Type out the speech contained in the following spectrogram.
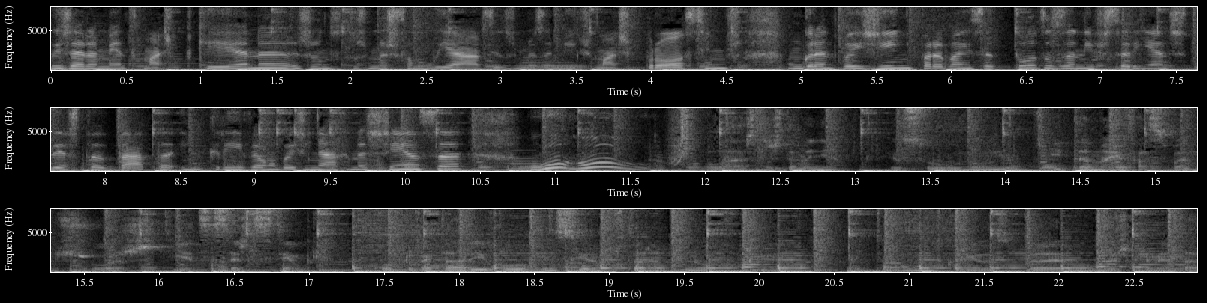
ligeiramente mais pequena, junto dos meus familiares e dos meus amigos mais próximos. Um grande beijinho, parabéns a todos os aniversariantes desta data incrível. Um beijinho à Renascença. Uhul! Olá, às 3 da manhã. Eu sou o Nuno e também faço anos hoje, dia 16 de setembro. Vou aproveitar e vou conhecer um restaurante novo que estou muito curioso para, para experimentar.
